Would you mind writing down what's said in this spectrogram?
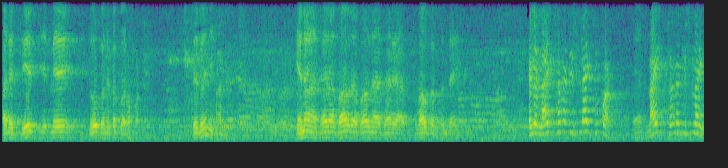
અને દેશ એટલે લોભ અને કપટ. ને? એના આધારે ભાવ ના ભાવ ના આધારે ભાવ કર્મ બંધાય છે. એટલે લાઈક્સ અને ડિસલાઇક્સ ઉપર હે? લાઈક્સ અને ડિસલાઇક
